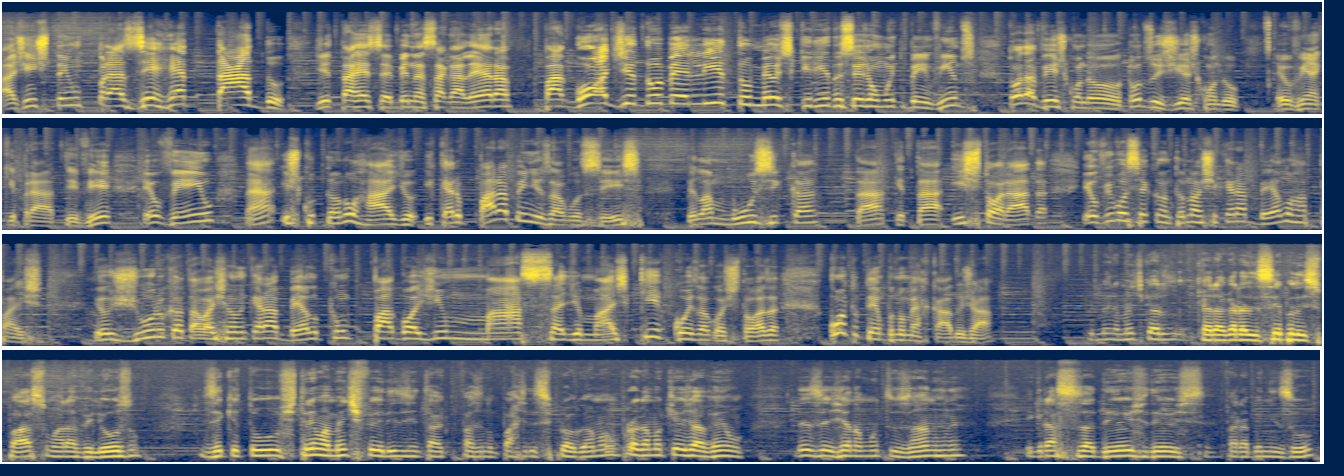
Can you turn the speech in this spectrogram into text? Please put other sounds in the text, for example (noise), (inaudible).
A gente tem um prazer retado de estar recebendo essa galera. Pagode do Belito, meus queridos, sejam muito bem-vindos. Toda vez, quando eu, todos os dias, quando eu venho aqui para a TV, eu venho né, escutando o rádio e quero parabenizar vocês pela música, tá? Que tá estourada. Eu vi você cantando, eu achei que era belo, rapaz. Eu juro que eu tava achando que era belo, que um pagodinho massa demais, que coisa gostosa. Quanto tempo no mercado já? Primeiramente, quero, quero agradecer pelo espaço maravilhoso. Dizer que estou extremamente feliz em estar fazendo parte desse programa. Um programa que eu já venho desejando há muitos anos, né? E graças a Deus, Deus parabenizou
